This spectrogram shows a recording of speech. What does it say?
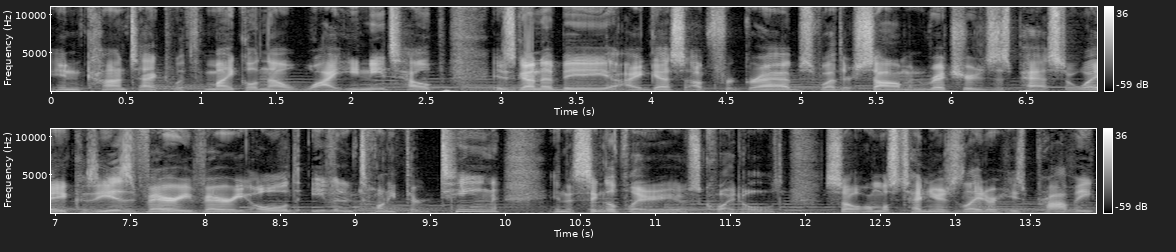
in contact with Michael. Now, why he needs help is going to be, I guess, up for grabs, whether Solomon Richards has passed away, because he is very, very old. Even in 2013, in the single player, he was quite old. So so almost 10 years later, he's probably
